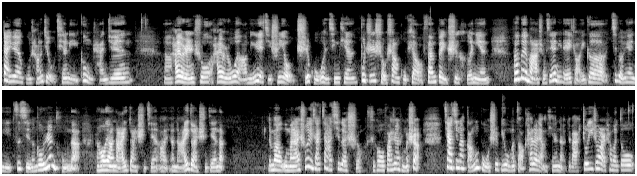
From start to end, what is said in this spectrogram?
但愿股长久，千里共婵娟。啊，还有人说，还有人问啊，明月几时有？持股问青天，不知手上股票翻倍是何年？翻倍嘛，首先你得找一个基本面你自己能够认同的，然后要拿一段时间啊，要拿一段时间的。那么我们来说一下假期的时时候发生了什么事儿。假期呢，港股是比我们早开了两天的，对吧？周一、周二他们都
